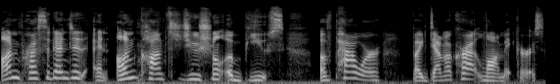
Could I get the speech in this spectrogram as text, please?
unprecedented and unconstitutional abuse of power by Democrat lawmakers,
